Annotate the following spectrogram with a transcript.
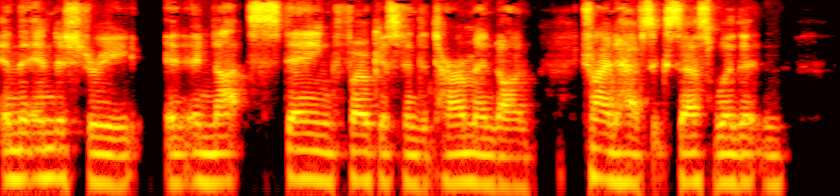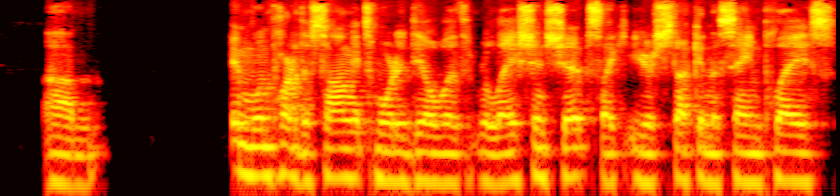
in the industry and, and not staying focused and determined on trying to have success with it. And um, in one part of the song, it's more to deal with relationships, like you're stuck in the same place.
